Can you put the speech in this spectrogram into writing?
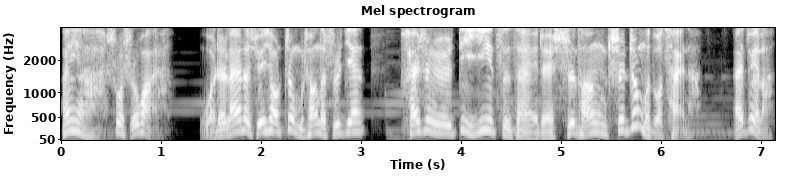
哎呀，说实话呀。”我这来了学校这么长的时间，还是第一次在这食堂吃这么多菜呢。哎，对了，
